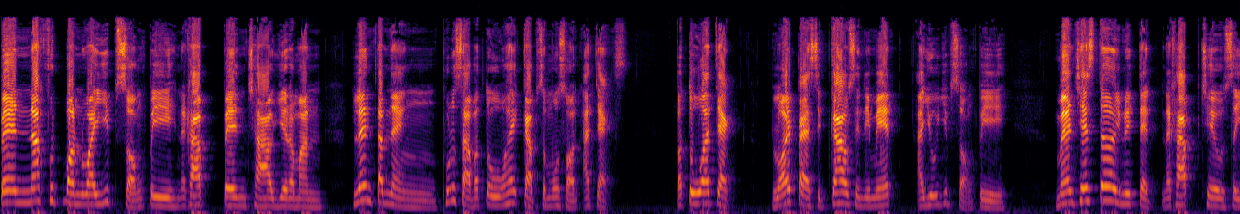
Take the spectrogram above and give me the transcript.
เป็นนักฟุตบอลวัย 22 ปีนะครับเป็นชาวเยอรมัน เล่นตำแหน่งผู้รักษาประตูให้กับสโมสรอาแจ็กซ์ประตูอาแจ็ก189เซนติเมตรอายุ 22 ปี แมนเชสเตอร์ยูไนเต็ดนะครับเชลซี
